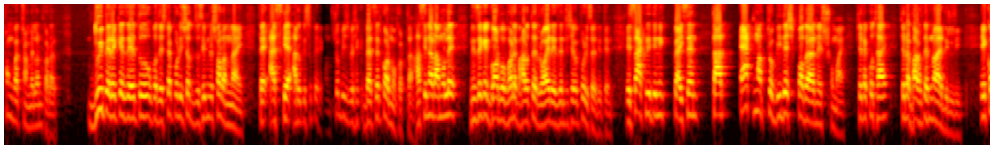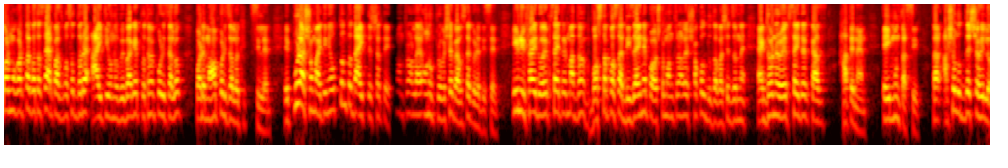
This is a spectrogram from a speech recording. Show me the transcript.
সংবাদ সম্মেলন করার। দুই পেরেকে যেহেতু উপদেষ্টা পরিষদ জসিমকে সরান নাই, তাই আজকে আরও কিছু পেরেক, চব্বিশ ব্যাচের কর্মকর্তা হাসিনার আমলে নিজেকে গর্বভরে ভারতের রয়্যাল এজেন্ট হিসেবে পরিচয় দিতেন। এই চাকরি তিনি পাইছেন তার একমাত্র বিদেশ পদায়নের সময়। সেটা কোথায়? সেটা ভারতের নয়াদিল্লি। এই কর্মকর্তা গত চার পাঁচ বছর ধরে আইটি অনুবিভাগে প্রথমে পরিচালক, পরে মহাপরিচালক ছিলেন। এই পুরা সময় তিনি অত্যন্ত দায়িত্বের সাথে মন্ত্রণালয়ে অনুপ্রবেশের ব্যবস্থা করে দিচ্ছেন ইউনিফাইড ওয়েবসাইটের মাধ্যমে বস্তা পস্তা ডিজাইনে পররাষ্ট্র মন্ত্রণালয়ের সকল দূতাবাসের জন্য এক ধরনের ওয়েবসাইটের কাজ হাতে নেন। এই মুন্তাসির। তার আসল উদ্দেশ্য হইল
